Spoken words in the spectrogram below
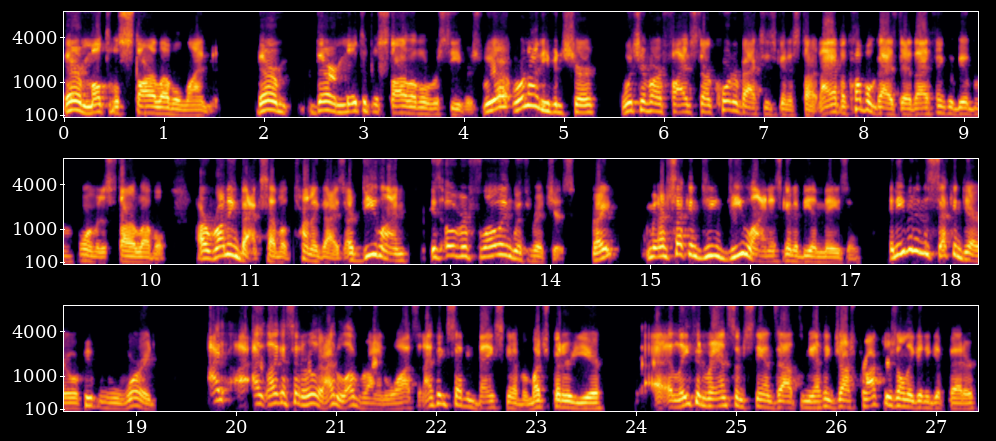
There are multiple star level linemen. There are there are multiple star level receivers. We are we're not even sure which of our five star quarterbacks is going to start. And I have a couple guys there that I think would be able to perform at a star level. Our running backs have a ton of guys. Our D line is overflowing with riches, right? I mean, our second team D line is going to be amazing. And even in the secondary where people were worried, I, I like I said earlier, I love Ryan Watson. I think Sevyn Banks going to have a much better year. Uh, Lathan Ransom stands out to me. I think Josh Proctor is only going to get better.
